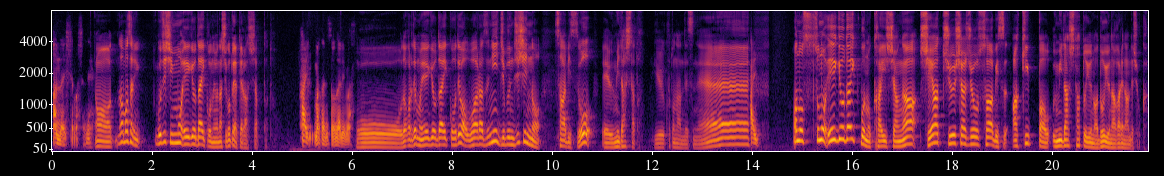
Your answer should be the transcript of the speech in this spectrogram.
案内してましたね。あーまさにご自身も営業代行のような仕事をやってらっしゃったと。はい、まさにそうなります。おおだからでも営業代行では終わらずに自分自身のサービスを、えー生み出したということなんですね。はい。あのその営業代行の会社がシェア駐車場サービスアキッパを生み出したというのはどういう流れなんでしょうか？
